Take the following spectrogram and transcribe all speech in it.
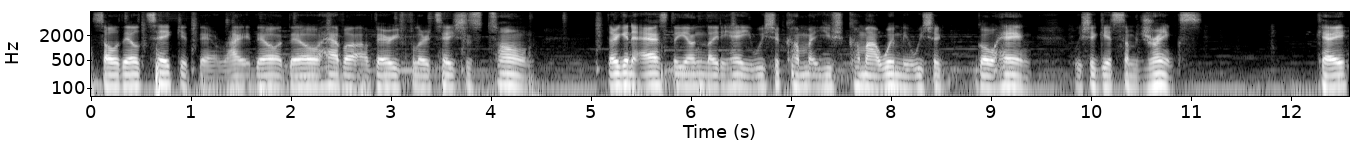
So they'll take it there, right? They'll they'll have a, a very flirtatious tone. They're gonna ask the young lady, "Hey, we should come. You should come out with me. We should go hang. We should get some drinks." Okay,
